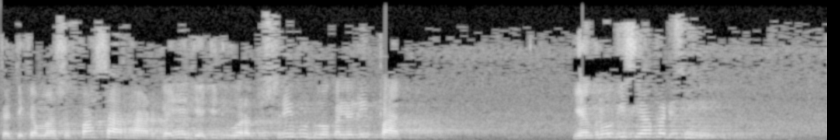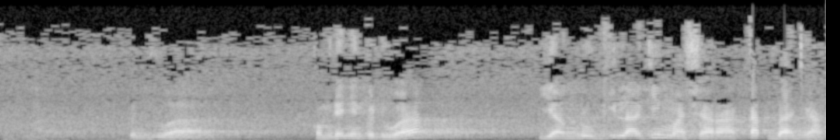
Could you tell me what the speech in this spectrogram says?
Ketika masuk pasar harganya jadi 200 ribu dua kali lipat. Yang rugi siapa di sini? Penjual. Kemudian yang kedua, yang rugi lagi masyarakat banyak.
